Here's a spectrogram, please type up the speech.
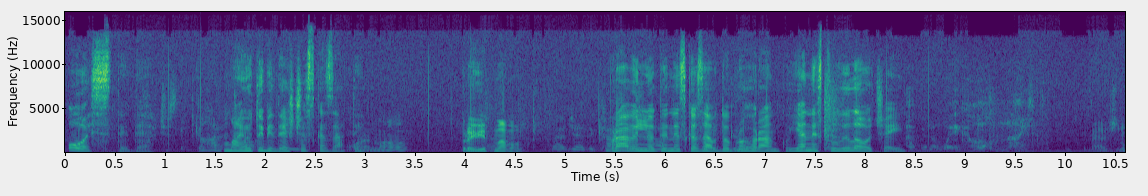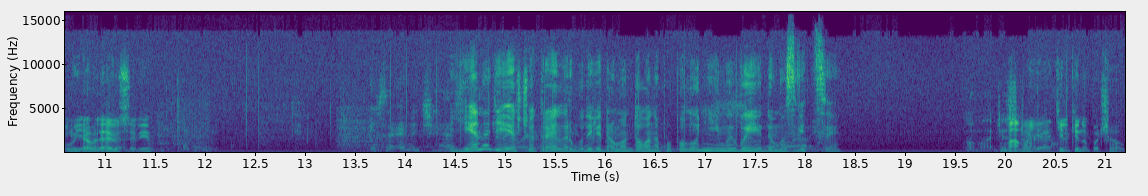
Ось ти де. Маю тобі дещо сказати. Привіт, мамо. Правильно ти не сказав доброго ранку. Я не стулила очей. Уявляю собі. Є надія, що трейлер буде відремонтовано пополудні, і ми виїдемо звідси. Мамо, я тільки но почав.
